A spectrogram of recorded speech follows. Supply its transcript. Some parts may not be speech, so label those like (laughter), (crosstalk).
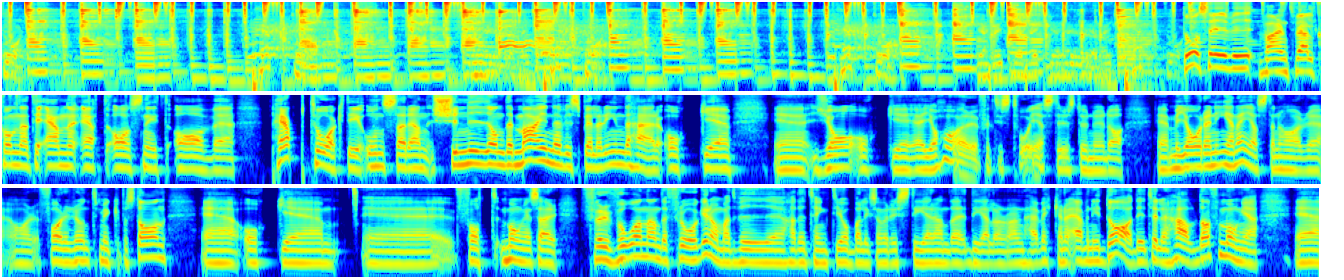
Peptalk. Peptalk. Då säger vi varmt välkomna till ännu ett avsnitt av eh, Peptalk. Pep Talk. Det är onsdag den 29 maj när vi spelar in det här och eh, Eh, jag och eh, jag har faktiskt två gäster i studion idag. Eh, men jag och den ena gästen har, eh, har farit runt mycket på stan eh, och eh, eh, fått många så här förvånande frågor om att vi hade tänkt jobba liksom resterande delar av den här veckan och även idag. Det är tydligen halvdag för många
